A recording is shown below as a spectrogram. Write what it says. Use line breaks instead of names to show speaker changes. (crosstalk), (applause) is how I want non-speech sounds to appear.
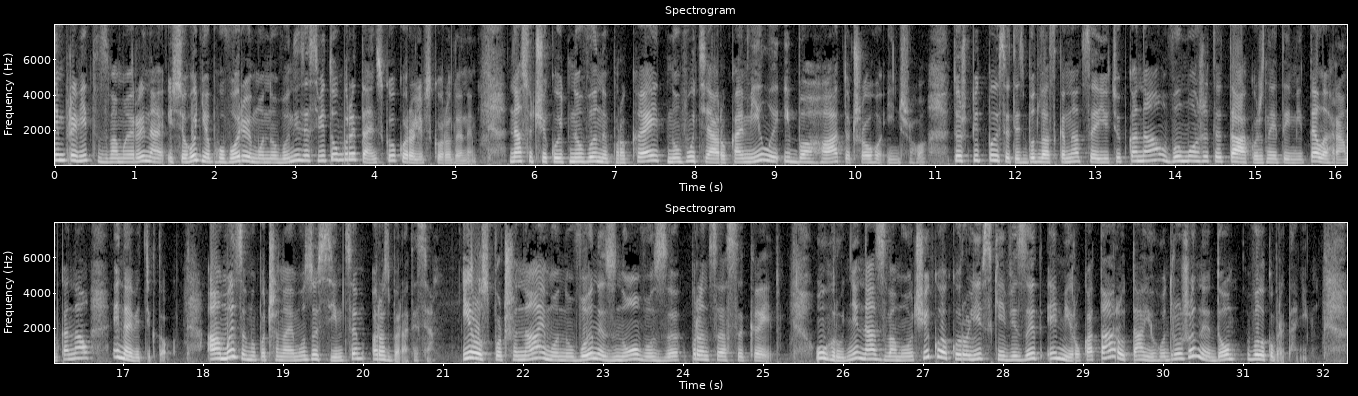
Всім привіт! З вами Ірина. І сьогодні обговорюємо новини зі світу британської королівської родини. Нас очікують новини про Кейт, нову тіару Каміли і багато чого іншого. Тож підписуйтесь, будь ласка, на цей YouTube канал. Ви можете також знайти мій телеграм-канал і навіть TikTok. А ми з вами починаємо з усім цим розбиратися. І розпочинаємо новини знову з принцеси Кейт. У грудні нас з вами очікує королівський візит Еміру Катару та його дружини до Великобританії.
